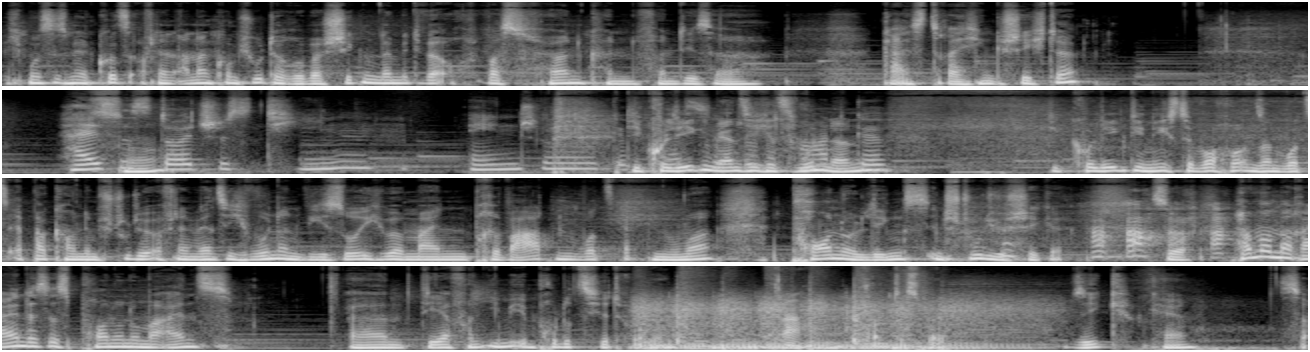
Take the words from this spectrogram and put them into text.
ich muss es mir kurz auf den anderen Computer rüber schicken, damit wir auch was hören können von dieser geistreichen Geschichte. Heißes So. deutsches Teen Angel. Die Kollegen werden sich jetzt wundern. Die Kollegen, die nächste Woche unseren WhatsApp-Account im Studio öffnen, werden sich wundern, wieso ich über meinen privaten WhatsApp-Nummer Porno-Links ins Studio schicke. So, hören wir mal rein, das ist Porno Nummer 1, äh, der von ihm eben produziert wurde. Ah, kommt das war Musik, okay. So.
